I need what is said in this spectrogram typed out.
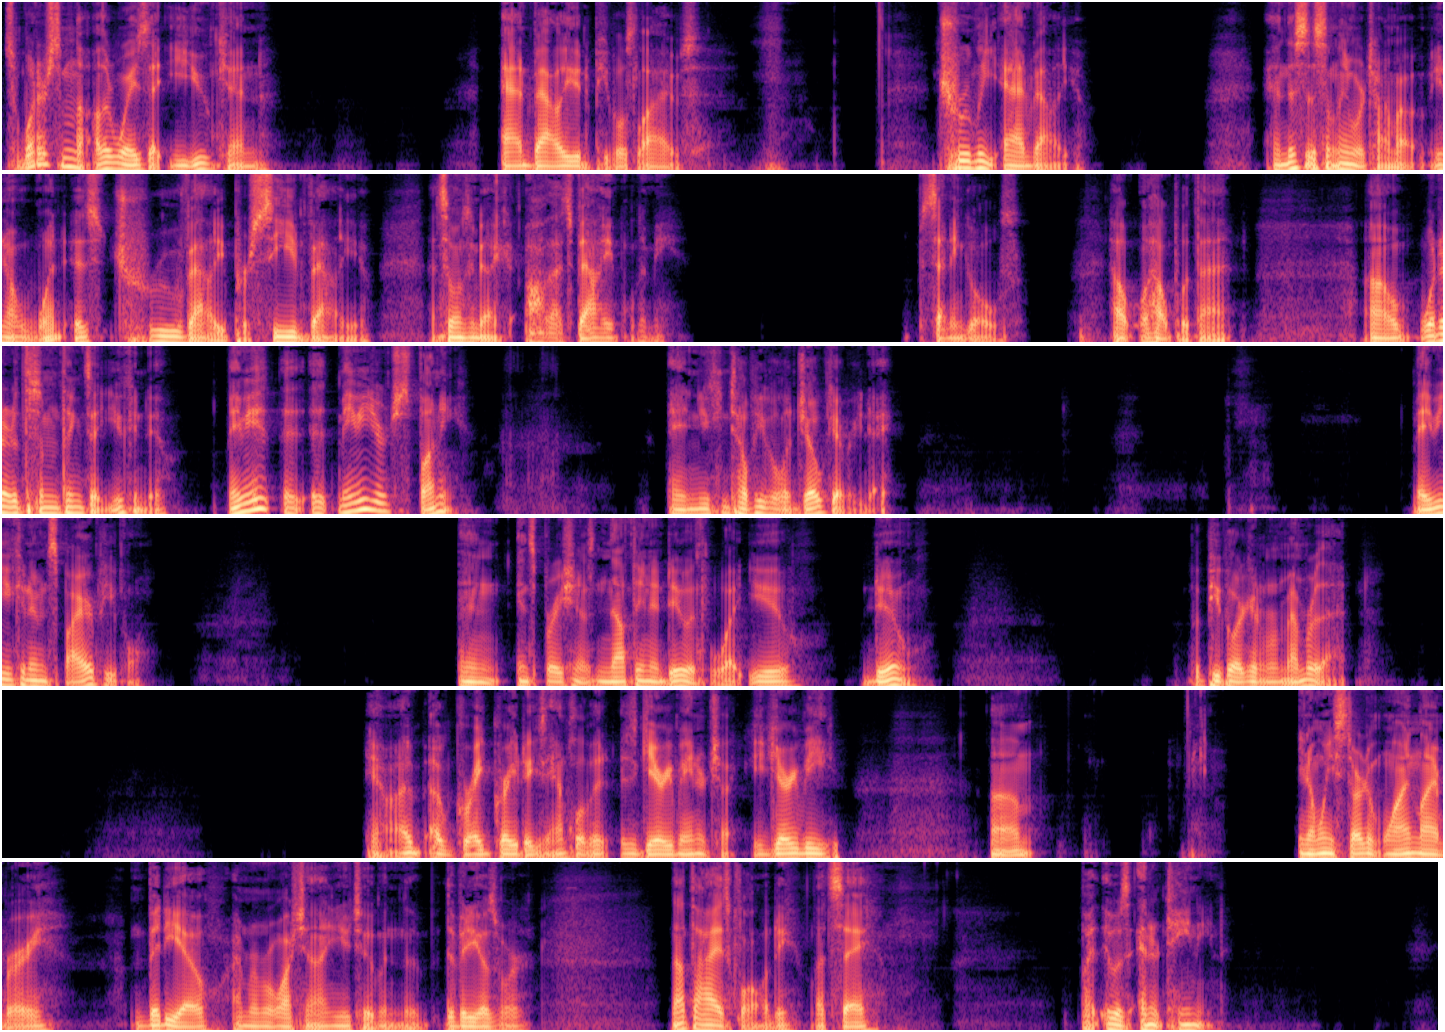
So, what are some of the other ways that you can add value to people's lives? Truly add value. And this is something we're talking about. You know, what is true value, perceived value? That someone's gonna be like, oh, that's valuable to me. Setting goals help will help with that. Uh, what are some things that you can do? Maybe it, it, maybe you're just funny, and you can tell people a joke every day. Maybe you can inspire people. And inspiration has nothing to do with what you do. But people are going to remember that. You know, a, a, great, great example of it is Gary Vaynerchuk. Gary V um, you know, when he started Wine Library video, I remember watching on YouTube, and the, the videos were not the highest quality, let's say, but it was entertaining.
